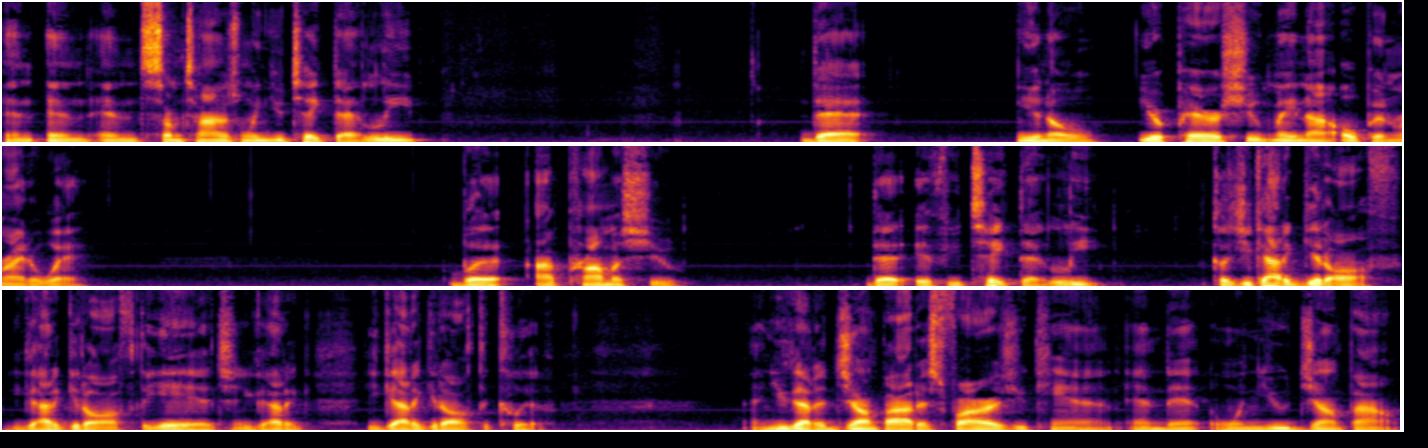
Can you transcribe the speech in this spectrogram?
And, and, and sometimes when you take that leap, that you know, your parachute may not open right away. But I promise you that if you take that leap, because you got to get off, you got to get off the edge, and you got to you got to get off the cliff, and you got to jump out as far as you can. And then when you jump out,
